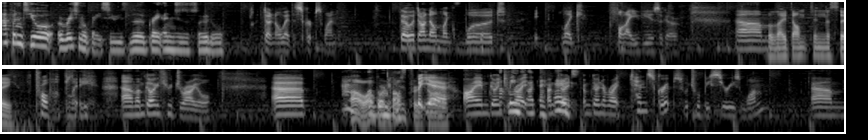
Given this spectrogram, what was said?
happened to your original great series, the Great Engines of Sodor? don't know where the scripts went. They were done on, like, Word, like, five years ago. Um, Were they dumped in the sea? probably. Um, I'm going through Dryaw. Uh, Oh, I've I've gone already gone past- through But yeah. I am going That to write. I'm I'm going. I'm going to write ten scripts, which will be series one. Um,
